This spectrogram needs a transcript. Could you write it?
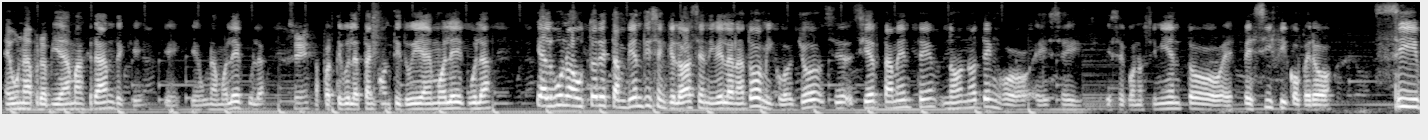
es una propiedad más grande que, una molécula, las partículas están constituidas de moléculas, y algunos autores también dicen que lo hace a nivel anatómico. Yo ciertamente no, no tengo ese, ese conocimiento específico, pero sí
